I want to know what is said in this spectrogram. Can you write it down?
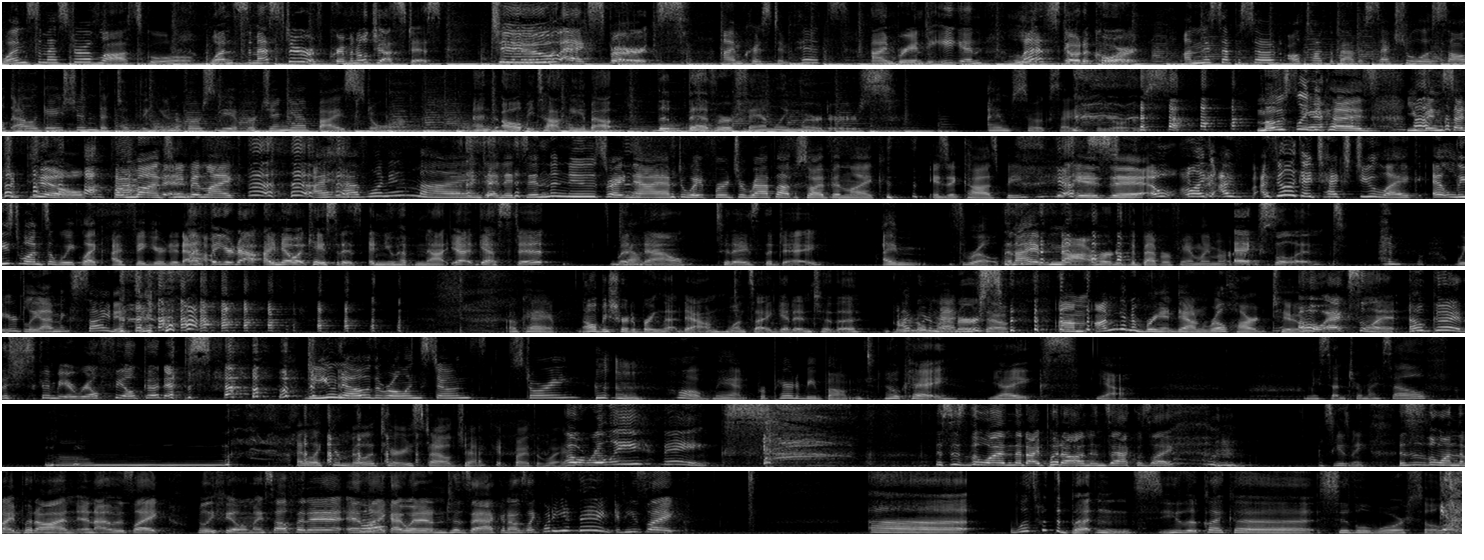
One semester of law school. One semester of criminal justice. Two experts. I'm Kristen Pitts. I'm Brandi Egan. Let's go to court. On this episode, I'll talk about a sexual assault allegation that took the University of Virginia by storm. And I'll be talking about the Bever family murders. I am so excited for yours. Mostly because you've been such a pill for months. And you've been like, I have one in mind and it's in the news right now. I have to wait for it to wrap up. So I've been like, is it Cosby? Yes. Is it oh, like I I feel like I text you like at least once a week, like I figured it out. I figured out. I know what case it is, and you have not yet guessed it. But Yeah. now, today's the day. I'm thrilled. And I have not heard of the Bever family murder. Excellent. And weirdly, I'm excited. okay. I'll be sure to bring that down once I get into the brutal murders. so. Um, I'm going to bring it down real hard too. Oh, excellent. Oh, good. This is going to be a real feel good episode. Do you know the Rolling Stones story? Mm-mm. Oh man, prepare to be bummed. okay. Yikes. Yeah. Let me center myself. I like your military style jacket, by the way. Oh, really? Thanks. This is the one that I put on, and Zach was like, excuse me. This is the one that I put on, and I was like really feeling myself in it. And like, I went into Zach and I was like, what do you think? And he's like, uh, what's with the buttons? You look like a Civil War soldier.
